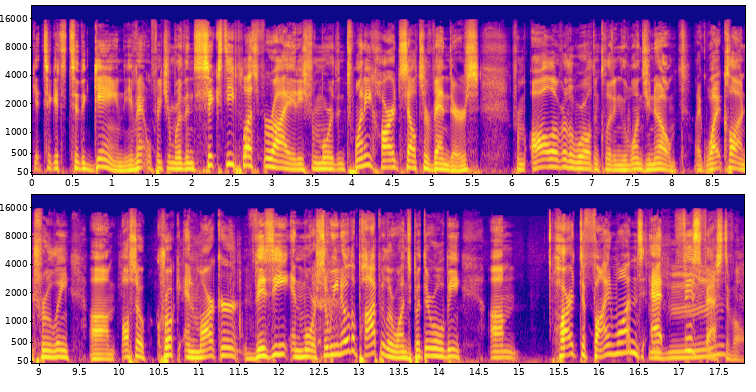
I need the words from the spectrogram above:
get tickets to the game. The event will feature more than 60 plus varieties from more than 20 hard seltzer vendors from all over the world, including the ones you know, like White Claw and Truly. Um, also, Crook and Marker, Vizzy, and more. So we know the popular ones, but there will be. Um, hard to find ones at Fizz Festival.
